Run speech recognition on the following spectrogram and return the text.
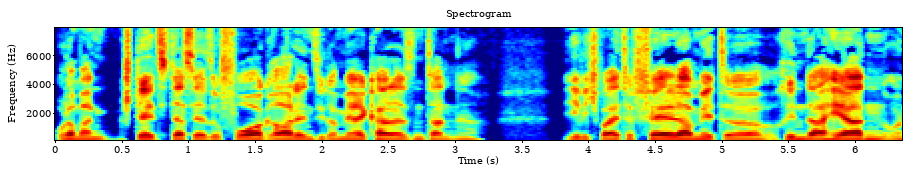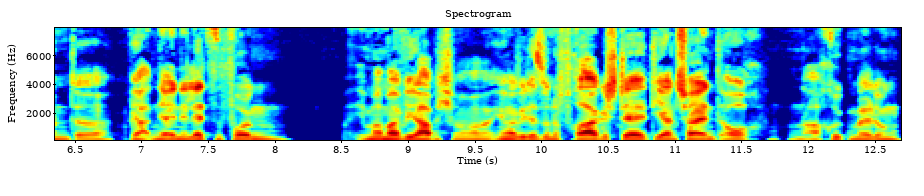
oder man stellt sich das ja so vor, gerade in Südamerika, da sind dann äh, ewig weite Felder mit äh, Rinderherden und äh, wir hatten ja in den letzten Folgen immer mal wieder, habe ich immer wieder so eine Frage gestellt, die anscheinend auch nach Rückmeldung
